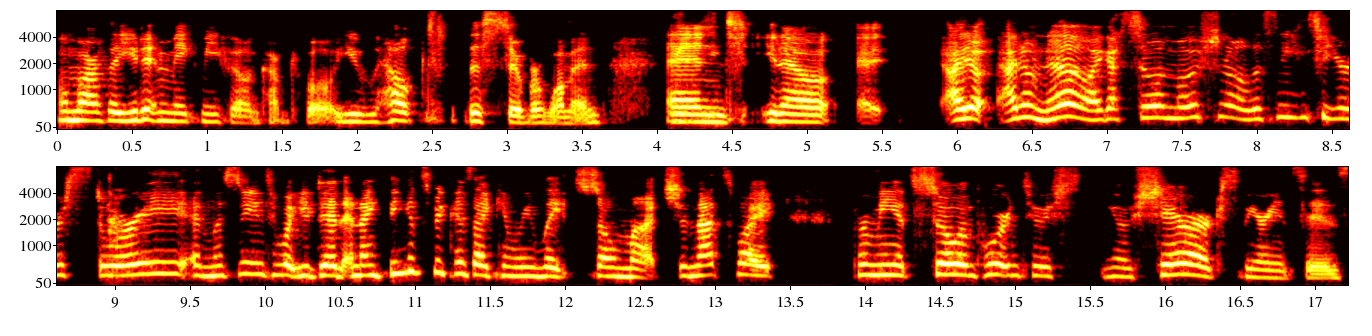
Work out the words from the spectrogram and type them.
Well martha you didn't make me feel uncomfortable. You helped this sober woman and you know eh, I don't I don't know. I got so emotional listening to your story and listening to what you did and I think it's because I can relate so much and that's why for me it's so important to you know share our experiences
